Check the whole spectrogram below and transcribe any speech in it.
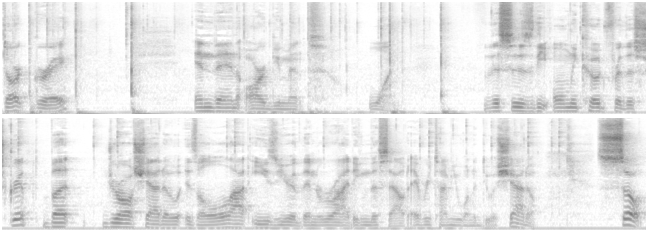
dark gray, and then argument one. This is the only code for the script, but draw shadow is a lot easier than writing this out every time you want to do a shadow. So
